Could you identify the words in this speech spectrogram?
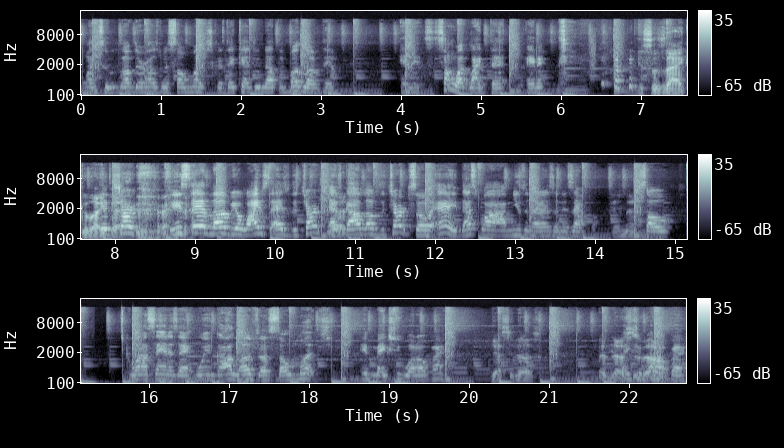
want to love their husband so much because they can't do nothing but love them. And it's somewhat like that, ain't it? it's exactly like the that. church. He said, "Love your wife as the church, yes. as God loves the church." So, hey, that's why I'm using that as an example. Amen. So, what I'm saying is that when God loves us so much, it makes you want to obey. Yes, it does. It, it does. Makes it you want to obey.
